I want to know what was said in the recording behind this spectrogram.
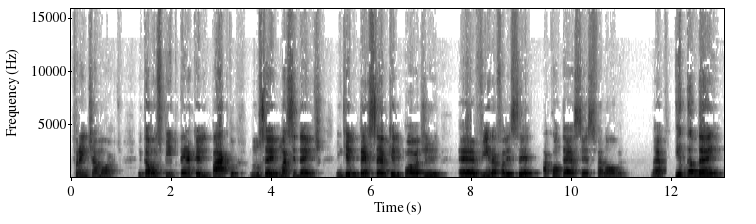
frente à morte. Então, o espírito tem aquele impacto, não sei, um acidente, em que ele percebe que ele pode é, vir a falecer, acontece esse fenômeno. Né? E também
